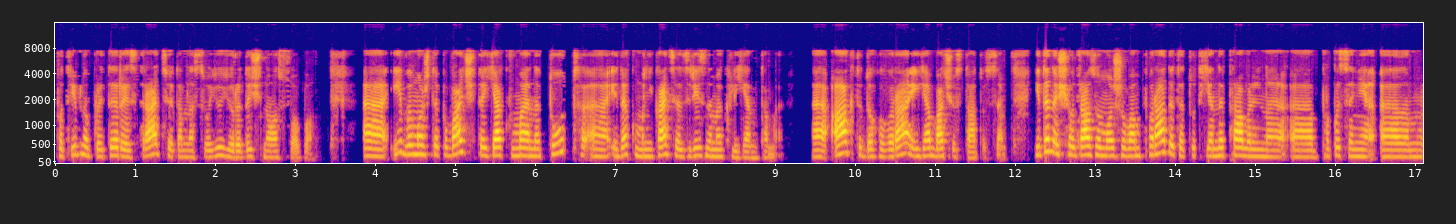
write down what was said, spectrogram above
потрібно пройти реєстрацію там на свою юридичну особу. Е, і ви можете побачити, як в мене тут е, іде комунікація з різними клієнтами. Е, акти, договора, і я бачу статуси. Єдине, що одразу можу вам порадити, тут є неправильно е, прописані ем,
